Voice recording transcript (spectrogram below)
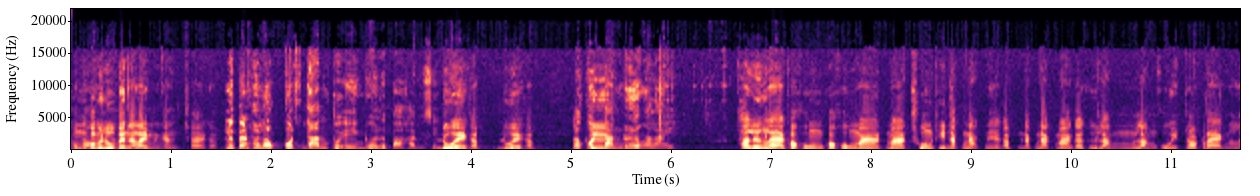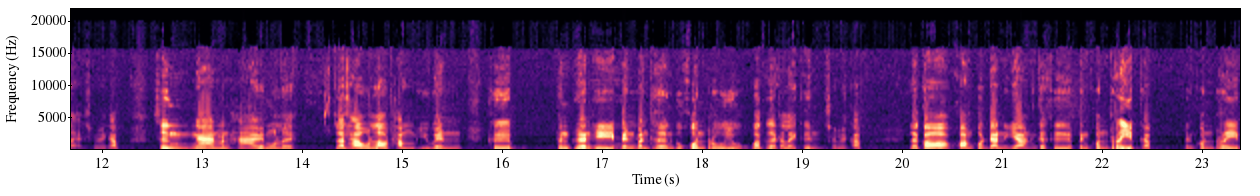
ผมก็ไม่รู้เป็นอะไรเหมือนกันใช่ครับ หรือเป็นเพราะเรากดดันตัวเองด้วยหรือเปล่าคะพี่สิทธิ์ด้วยครับด้วยครับแล้วกดดันเรื่องอะไร ถ้าเรื่องแรกก็คงก็คงมามาช่วงที่หนักๆเนี่ยครับหนักๆมาก็คือหลังหลังโควิดรอบแรกนั่นแหละใช่ไหมครับซึ่งงานมันหายไปหมดเลย แล้วเราเราทำอีเวนต์คือเพื่อนๆที่เป็นบันเทิงทุกคนรู้อยู่ว่าเกิดอะไรขึ้นใช่ไหมครับแล้วก็ความกดดันอีกอย่างนึงก็คือเป็นคนรีบครับเป็นคนรีบ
